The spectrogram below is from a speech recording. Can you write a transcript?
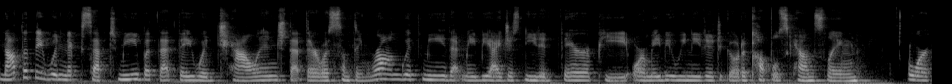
not that they wouldn't accept me, but that they would challenge that there was something wrong with me, that maybe I just needed therapy, or maybe we needed to go to couples counseling, or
